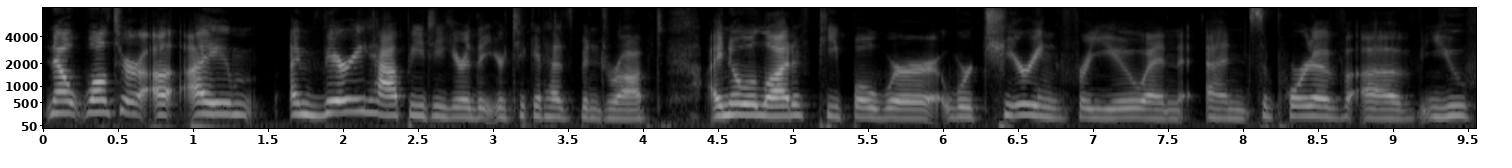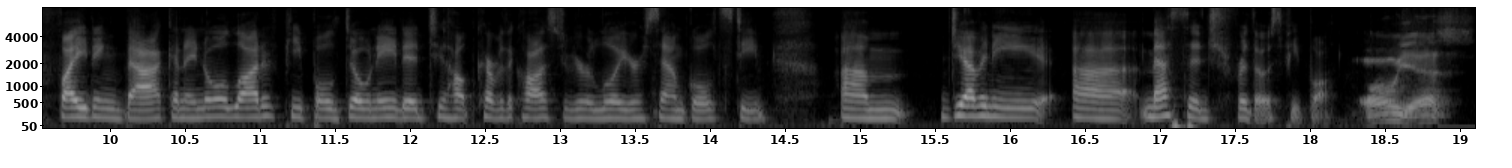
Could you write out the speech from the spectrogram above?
Now, Walter, uh, I'm I'm very happy to hear that your ticket has been dropped. I know a lot of people were were cheering for you and and supportive of you fighting back, and I know a lot of people donated to help cover the cost of your lawyer Sam Goldstein. Um, do you have any uh, message for those people? Oh yes,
